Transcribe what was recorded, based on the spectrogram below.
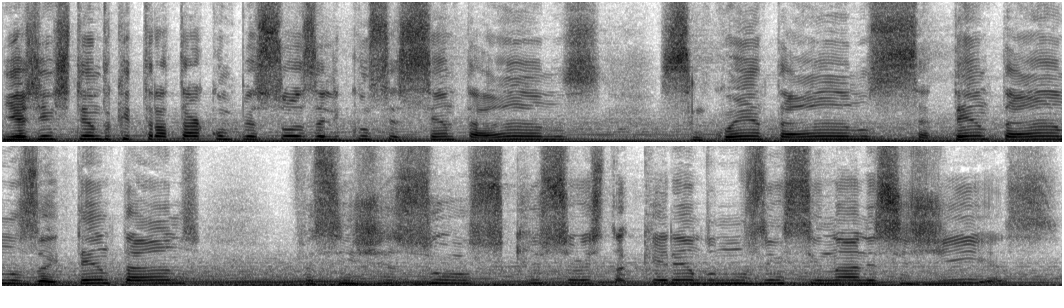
E a gente tendo que tratar com pessoas ali com 60 anos, 50 anos, 70 anos, 80 anos. Eu falei assim: Jesus, o que o Senhor está querendo nos ensinar nesses dias?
